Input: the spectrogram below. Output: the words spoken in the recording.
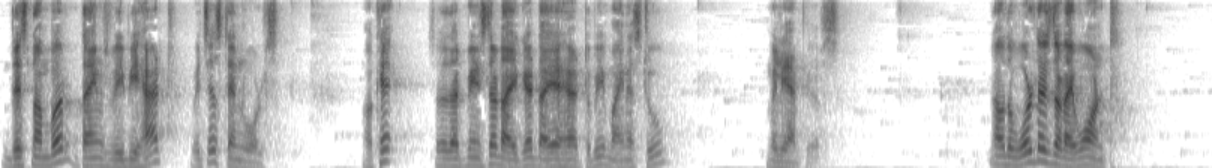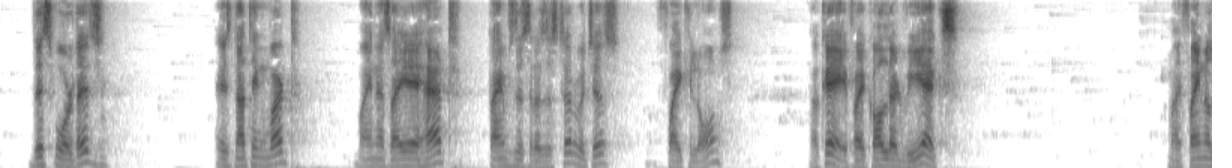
this number times V b hat which is 10 volts. Okay. So, that means that I get I a hat to be minus 2 milliamperes. Now, the voltage that I want this voltage is nothing but minus I a hat times this resistor which is 5 kilo ohms. Okay. If I call that V x my final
